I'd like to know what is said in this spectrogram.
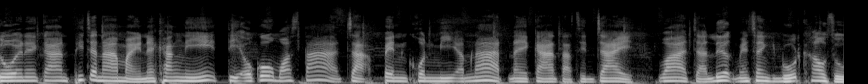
โดยในการพิจารณาใหม่ในครั้งนี้ตีโอโกมอสตาจะเป็นคนมีอำนาจในการตัดสินใจว่าจะเลือกเมนชั่นกิบูธเข้าสู่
